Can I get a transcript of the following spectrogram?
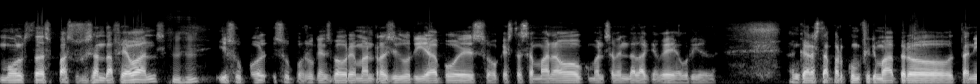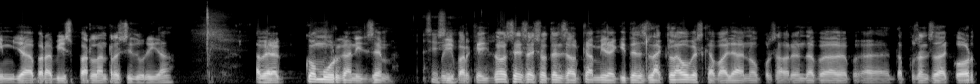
molts dels passos que s'han de fer abans uh -huh. i suposo, suposo que ens veurem en regidoria pues, o aquesta setmana o començament de la que ve. Hauria... Encara està per confirmar, però tenim ja previst parlar en regidoria. A veure com ho organitzem Sí, sí. Vull dir, perquè no sé si això tens el camp, mira, aquí tens la clau, ves cap allà, no? Pues haurem de, eh, de posar-nos d'acord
